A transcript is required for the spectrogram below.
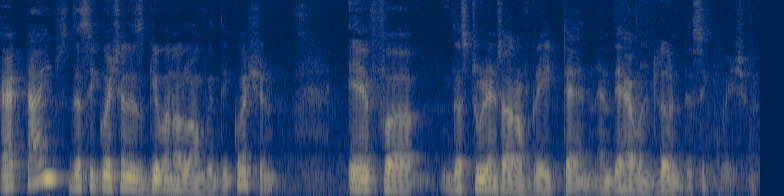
At times this equation is given along with the question if uh, the students are of grade 10 and they haven't learned this equation.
